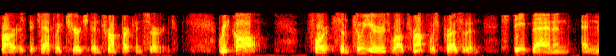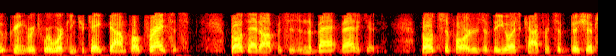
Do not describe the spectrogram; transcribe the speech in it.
far as the Catholic Church and Trump are concerned. Recall, for some two years while Trump was president, Steve Bannon and Newt Gingrich were working to take down Pope Francis. Both had offices in the Vatican both supporters of the U.S. Conference of Bishops,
